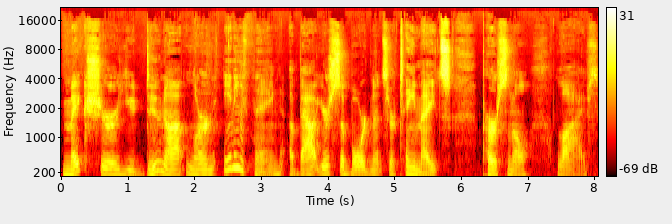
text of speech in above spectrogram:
make sure you do not learn anything about your subordinates or teammates' personal lives.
